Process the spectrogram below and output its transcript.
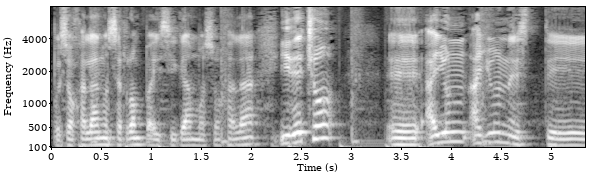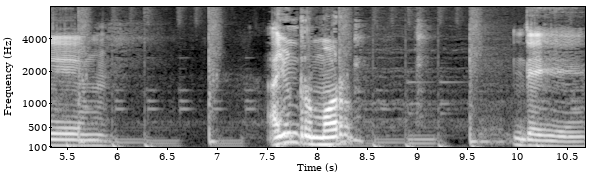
pues ojalá no se rompa y sigamos, ojalá. Y de hecho, eh, hay un, hay un, este, hay un rumor de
